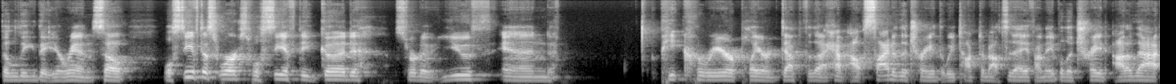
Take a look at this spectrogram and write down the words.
the league that you're in. So we'll see if this works. We'll see if the good sort of youth and peak career player depth that I have outside of the trade that we talked about today, if I'm able to trade out of that,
